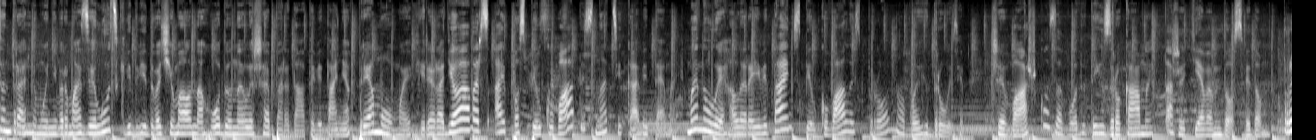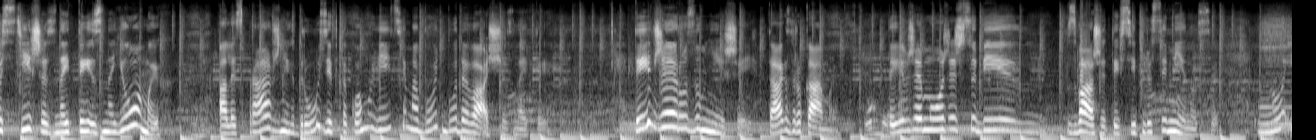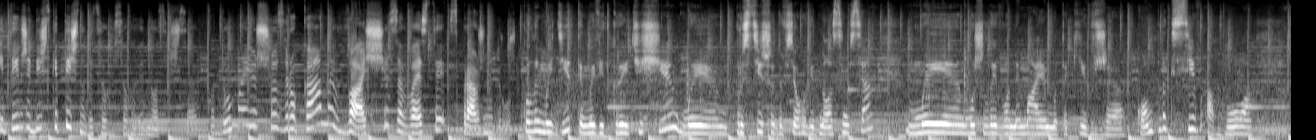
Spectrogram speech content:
центральному універмазі Луцьк відвідувачі мали нагоду не лише передати вітання в прямому ефірі Радіо Аверс, а й поспілкуватись на цікаві теми. Минули галереї вітань спілкувались про нових друзів. Чи важко заводити їх з роками та життєвим досвідом? простіше знайти знайомих, але справжніх друзів в такому віці, мабуть, буде важче знайти. Ти вже розумніший, так, з роками. Ти вже можеш собі зважити всі плюси-мінуси. Ну і ти вже більш скептично до цього всього відносишся. Подумаю, що з роками важче завести справжню дружбу. Коли ми діти, ми відкритіші, ми простіше до всього відносимося. Ми, можливо, не маємо таких вже комплексів або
